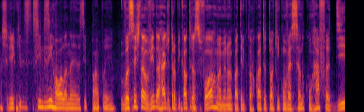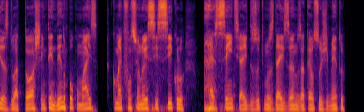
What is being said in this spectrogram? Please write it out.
acho que se desenrola, né, esse papo aí. Você está ouvindo a Rádio Tropical Transforma. Meu nome é Patrick Torquato. Eu estou aqui conversando com Rafa Dias, do Atocha, entendendo um pouco mais como é que funcionou esse ciclo recente aí dos últimos 10 anos até o surgimento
